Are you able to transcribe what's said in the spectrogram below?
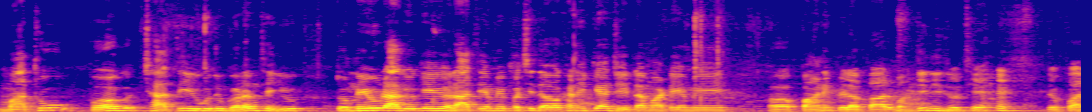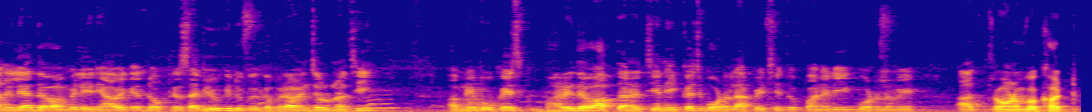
માથું પગ છાતી એવું બધું ગરમ થઈ ગયું. તો અમને એવું લાગ્યું કે રાતે અમે પછી દવાખાને ક્યાં જઈએ એટલા માટે અમે પાણી પહેલાં પાર બાંધી દીધો છે. તો ફાઇનલી આ દવા અમે લઈને આવે કે ડૉક્ટર સાહેબ એવું કીધું કે ગભરાવાની જરૂર નથી. અમને બહુ કંઈ ભારે દવા આપતા નથી અને એક જ બોટલ આપે છે. તો ફાઇનલી એક બોટલ અમે આ ત્રણ વખત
